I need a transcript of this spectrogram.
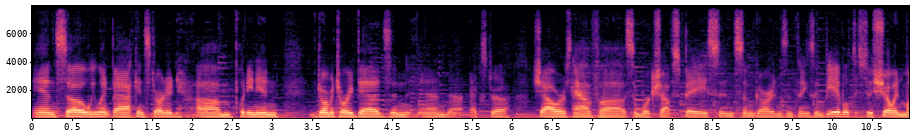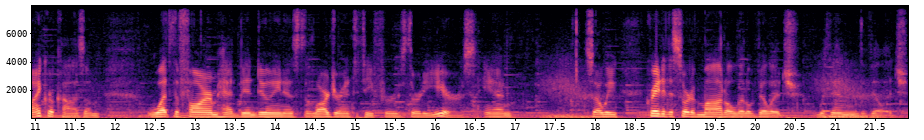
and so we went back and started um, putting in dormitory beds and, and uh, extra showers, have uh, some workshop space and some gardens and things, and be able to, to show in microcosm what the farm had been doing as the larger entity for 30 years. And so we created this sort of model little village within the village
